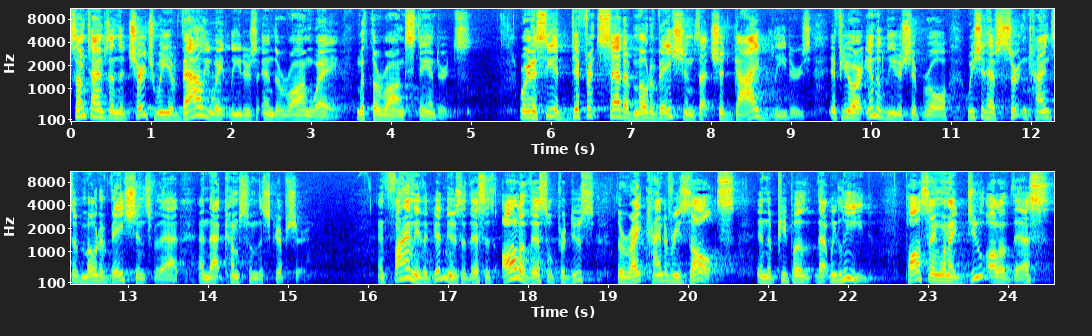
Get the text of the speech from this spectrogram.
Sometimes in the church, we evaluate leaders in the wrong way, with the wrong standards. We're going to see a different set of motivations that should guide leaders. If you are in a leadership role, we should have certain kinds of motivations for that, and that comes from the scripture. And finally, the good news of this is all of this will produce the right kind of results in the people that we lead. Paul's saying, when I do all of this,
